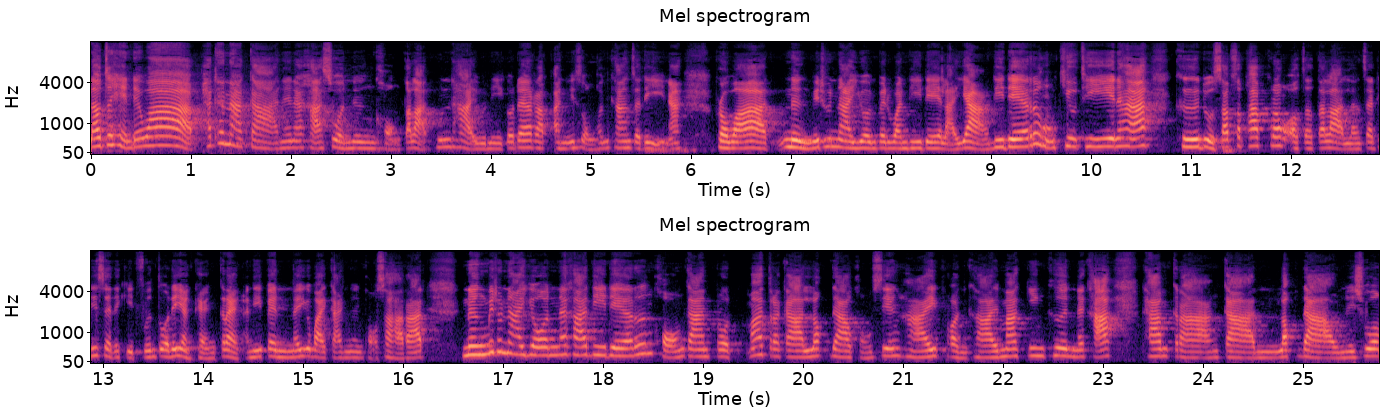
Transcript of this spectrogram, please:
เราจะเห็นได้ว่าพัฒนาการเนี่ยนะคะ ส่วนหนึ่งของตลาดหุ้นไทยวันนี้ก็ได้รับอันนี้ส่งค่อนข้างจะดีนะ เพราะว่า 1 มิถุนายนเป็นวันดีเดย์หลายอย่างดีเดย์เรื่องของ QT นะคะ คือดูดซับสภาพคล่องออกจากตลาดหลังจากที่เศรษฐกิจฟื้นตัวได้อย่างแข็งแกร่ง อันนี้เป็นนโยบายการเงินของสหรัฐ 1 มิถุนายนนะคะดีเดย์เรื่องของการปลดมาตรการล็อกดาวน์ของเซี่ยงไฮ้ผ่อนคลายมากยิ่งขึ้นนะคะ ท่ามกลางการล็อกดาวน์ในช่วง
